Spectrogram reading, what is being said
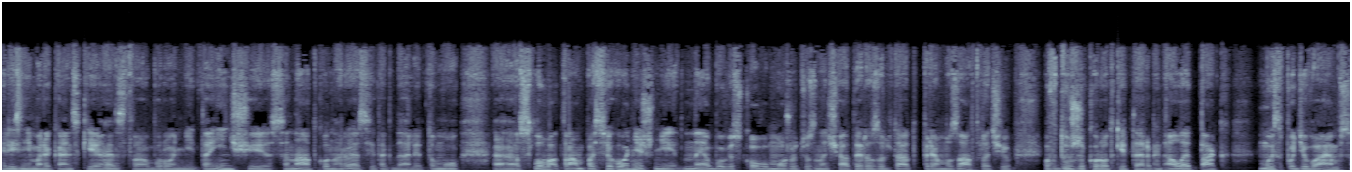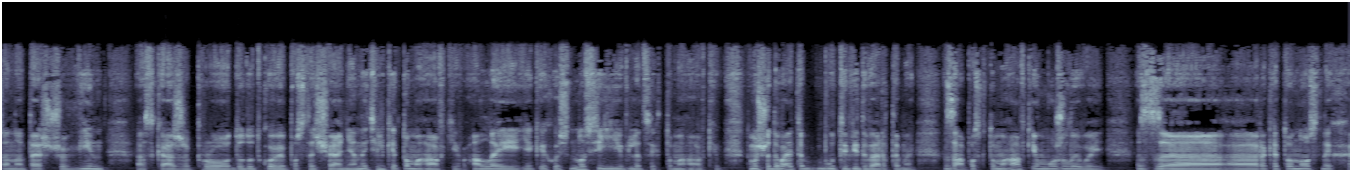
різні американські агентства оборонні та інші, сенат, конгрес і так далі. Тому е, слова Трампа сьогоднішні не обов'язково можуть означати результат прямо завтра чи в дуже короткий термін. Але так ми сподіваємося на те, що він е, скаже про додаткові постачання не тільки томагавків, але й якихось носіїв для цих томагавків. Тому що давайте бути відвертими. Запуск томагавків можливий з е, е, ракетоносних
